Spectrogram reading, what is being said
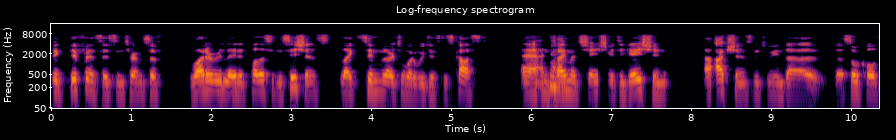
big differences in terms of water-related policy decisions, like similar to what we just discussed, uh, and mm-hmm. climate change mitigation uh, actions between the, the so-called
